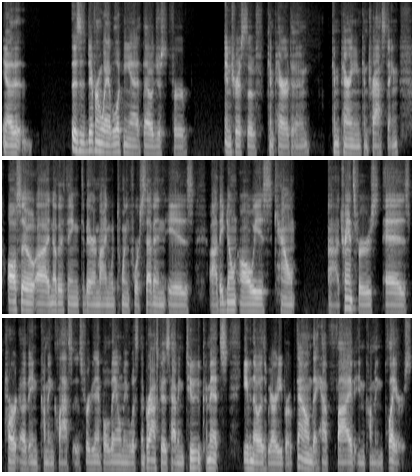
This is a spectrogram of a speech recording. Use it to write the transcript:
you know, this is a different way of looking at it though, just for interests of comparative comparing and contrasting. Also, uh, another thing to bear in mind with 24 7 is uh, they don't always count uh, transfers as part of incoming classes. For example, they only list Nebraska as having two commits, even though, as we already broke down, they have five incoming players.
